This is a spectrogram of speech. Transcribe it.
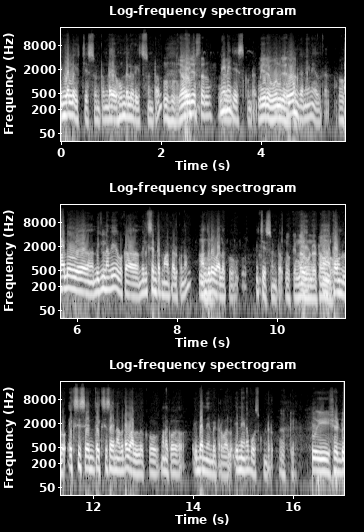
ఇళ్ళలో ఇచ్చేస్తుంటాం డై హోమ్ డెలివరీ ఇస్తుంటాం. ఎవరు చేస్తారు? నేనే చేసుకుంటాను. మీరే నేనే వెళ్తాను. వాళ్ళు మిగిలినవి ఒక మిల్క్ సెంటర్ మాట్లాడుకున్నాం అందులో వాళ్ళకు ఇచ్చేస్తుంటాం. టౌన్లో ఎక్సెస్ ఎంత ఎక్సెస్ అయినా కూడా వాళ్ళకు మనకు ఇబ్బంది ఏం పెట్టరు వాళ్ళు. ఎన్నైనా పోసుకుంటారు. ఈ షెడ్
